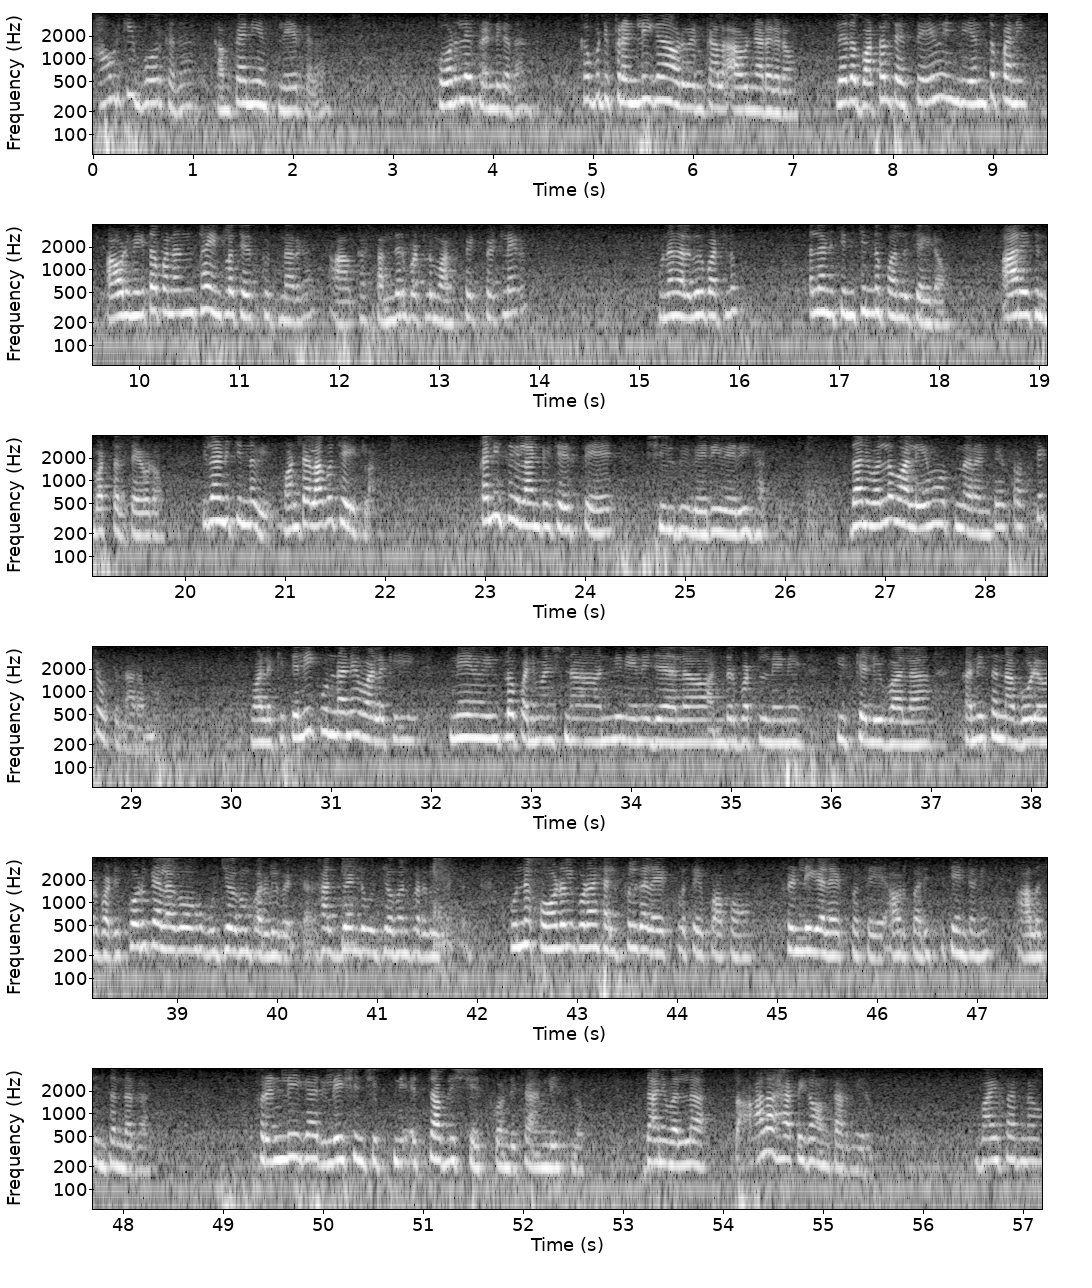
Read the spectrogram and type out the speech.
ఆవిడకి బోర్ కదా కంపానియన్స్ లేరు కదా కోడలే ఫ్రెండ్ కదా. కాబట్టి ఫ్రెండ్లీగా ఆవిడ వెనకాల ఆవిడని అడగడం లేదా బట్టలు తెస్తే ఏమైంది? ఎంత పని? ఆవిడ మిగతా పని అంతా ఇంట్లో చేసుకుంటున్నారుగా. ఆ కాస్త అందరి బట్టలు మడత పెట్టి పెట్టలేరు. ఉన్న నలుగురు బట్టలు అలాంటి చిన్న చిన్న పనులు చేయడం ఆరేసిన బట్టలు తేవడం ఇలాంటి చిన్నవి వంట ఎలాగో చేయట్లా. కనీసం ఇలాంటివి చేస్తే she'll be very very happy. దానివల్ల వాళ్ళు ఏమవుతున్నారంటే ఫ్రస్ట్రేట్ అవుతున్నారమ్మ. వాళ్ళకి తెలియకుండానే వాళ్ళకి నేను ఇంట్లో పని మనిషిన అన్నీ నేనే చేయాలా అందరి బట్టలు నేనే తీసుకెళ్ళి ఇవ్వాలా కనీసం నా గోడ ఎవరు పట్టి కొడుకు ఎలాగో ఉద్యోగం పరుగులు పెడతారు. హస్బెండ్ ఉద్యోగం పరుగులు పెడతారు. ఉన్న కోడలు కూడా హెల్ప్ఫుల్గా లేకపోతే పాపం ఫ్రెండ్లీగా లేకపోతే ఆవిడ పరిస్థితి ఏంటని ఆలోచించండి అర్రా. ఫ్రెండ్లీగా రిలేషన్షిప్స్ని ఎస్టాబ్లిష్ చేసుకోండి ఫ్యామిలీస్లో. దానివల్ల చాలా హ్యాపీగా ఉంటారు మీరు. Bye for now.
